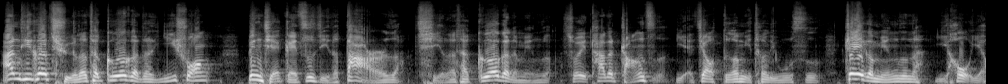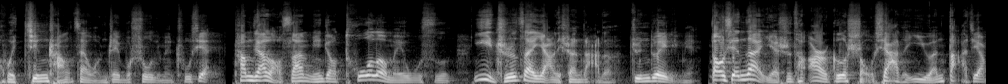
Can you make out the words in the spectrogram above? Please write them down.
安提柯娶了他哥哥的遗孀。并且给自己的大儿子起了他哥哥的名字，所以他的长子也叫德米特里乌斯。这个名字呢，以后也会经常在我们这部书里面出现。他们家老三名叫托勒梅乌斯，一直在亚历山大的军队里面，到现在也是他二哥手下的一员大将。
